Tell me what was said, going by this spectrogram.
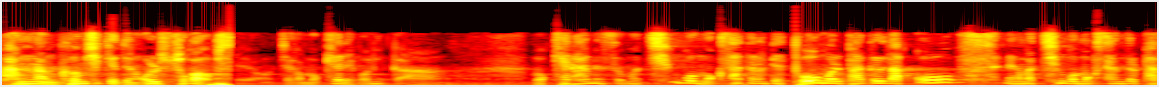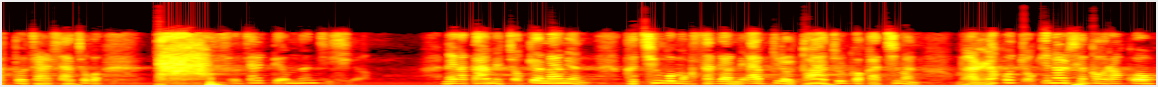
강남 금식교대는 올 수가 없어요. 제가 목회를 해보니까 목회를 하면서 뭐 친구 목사들한테 도움을 받으려고 내가 막 친구 목사님들 밥도 잘 사주고 다 쓰잘데없는 짓이요. 내가 다음에 쫓겨나면 그 친구 목사가 내 앞길을 도와줄 것 같지만 말라고 쫓겨날 생각을 하고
